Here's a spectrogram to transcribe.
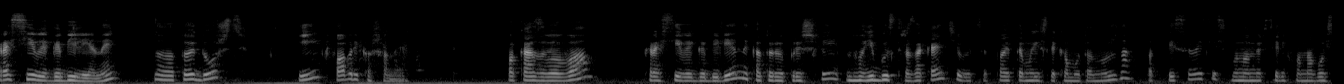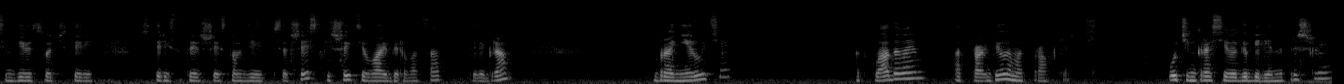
красивые гобелены, золотой дождь и фабрика Шанель. Показываю вам красивые гобелены, которые пришли, но они быстро заканчиваются, поэтому если кому-то нужно, подписывайтесь. В номер телефона 8 904 436 09 56, пишите в Viber, WhatsApp, Telegram, бронируйте, откладываем, отправ... делаем отправки. Очень красивые гобелены пришли,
